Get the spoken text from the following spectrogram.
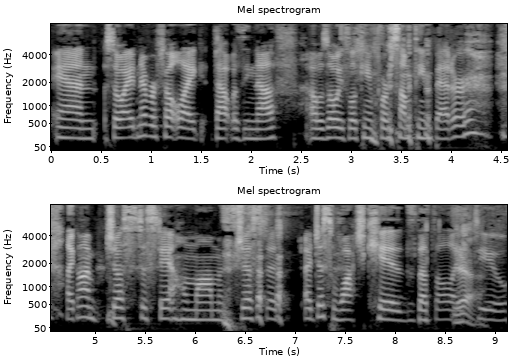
And so I never felt like that was enough. I was always looking for something better. like I'm just a stay at home mom. I'm just a, I just watch kids. That's all Yeah. I do.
